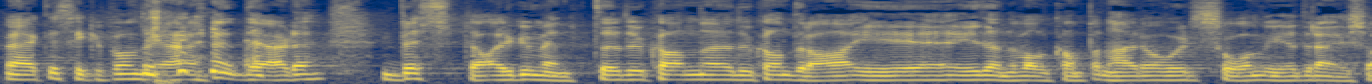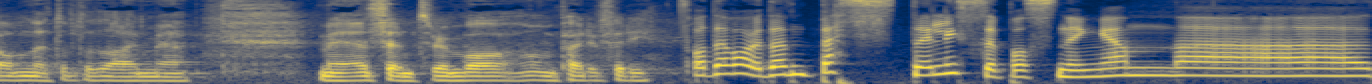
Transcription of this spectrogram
Og jeg er ikke sikker på om det er det, er det beste argumentet du kan, du kan dra i, i, denne valgkampen her, og hvor så mye dreier seg om nettopp det der med, med sentrum og periferi. Og det var jo den beste lissepasningen uh,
